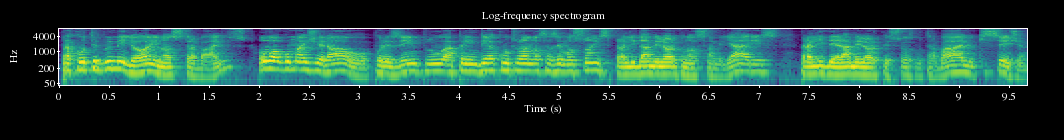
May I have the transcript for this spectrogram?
para contribuir melhor em nossos trabalhos, ou algo mais geral, por exemplo, aprender a controlar nossas emoções para lidar melhor com nossos familiares, para liderar melhor pessoas no trabalho, que seja.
